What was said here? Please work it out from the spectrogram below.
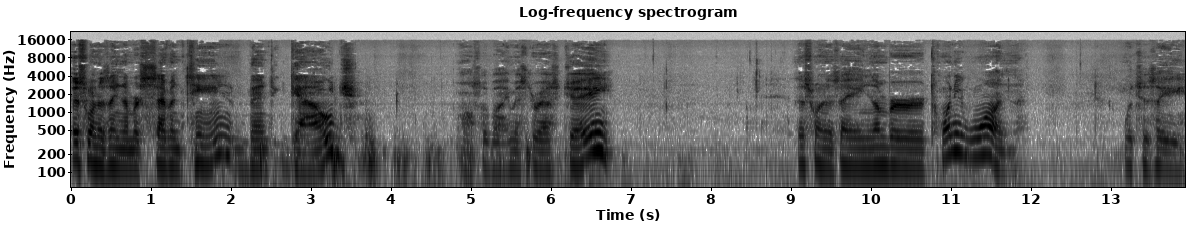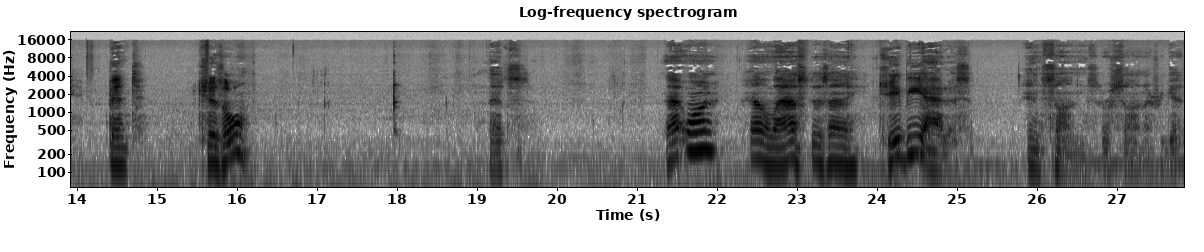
This one is a number 17 bent gouge, also by Mr. S.J. This one is a number 21, which is a bent chisel. That's that one. And the last is a J.B. Addis and Sons, or Son, I forget.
